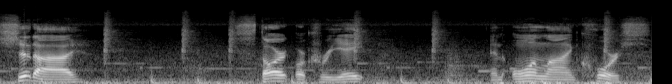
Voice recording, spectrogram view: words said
should I start or create an online course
